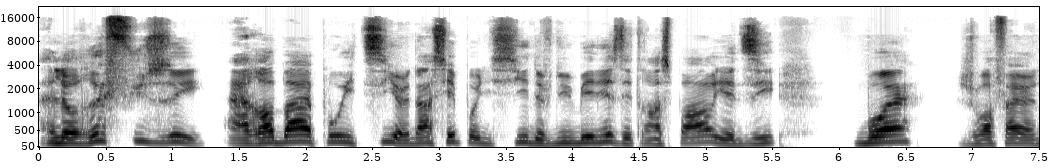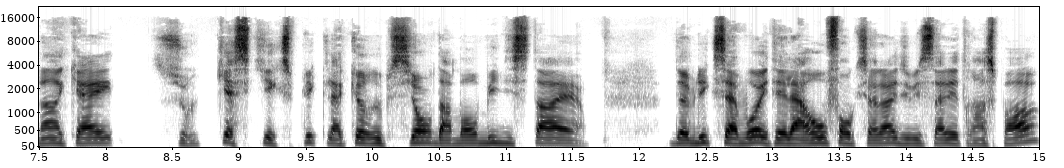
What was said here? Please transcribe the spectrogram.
Elle a refusé à Robert Poetti, un ancien policier devenu ministre des Transports. Il a dit Moi, je vais faire une enquête sur qu'est-ce qui explique la corruption dans mon ministère. Dominique Savoie était la haut fonctionnaire du ministère des Transports.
